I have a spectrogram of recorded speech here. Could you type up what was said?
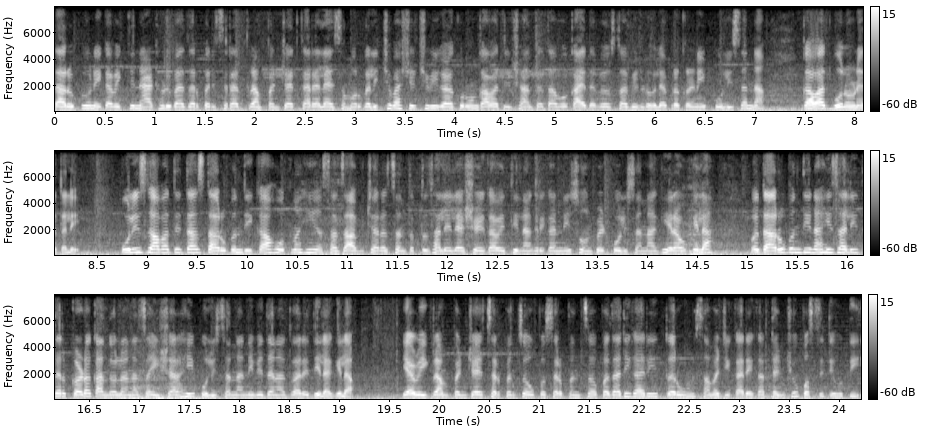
दारू पिऊन एका व्यक्तीने आठवडी बाजार परिसरात ग्रामपंचायत कार्यालयासमोर गलिच्छ भाषेत शिवीगाळ करून गावातील शांतता व कायदा व्यवस्था बिघडवल्याप्रकरणी पोलिसांना गावात बोलवण्यात आले. पोलीस गावात येताच दारूबंदी का होत नाही असा जाब विचारत संतप्त झालेल्या शेळगाव येथील नागरिकांनी सोनपेठ पोलिसांना घेराव केला व दारूबंदी नाही झाली तर कडक आंदोलनाचा इशाराही पोलिसांना निवेदनाद्वारे दिला गेला. यावेळी ग्रामपंचायत सरपंच उपसरपंच पदाधिकारी तरुण सामाजिक कार्यकर्त्यांची उपस्थिती होती.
